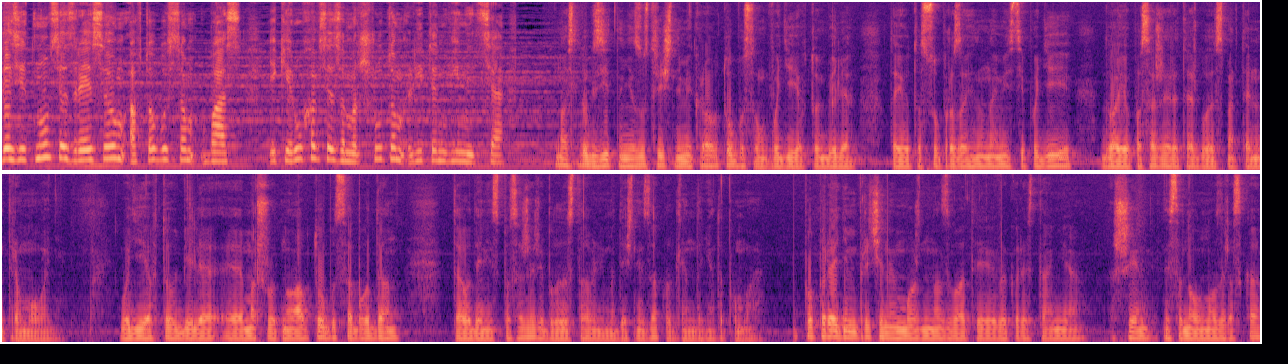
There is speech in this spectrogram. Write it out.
де зіткнувся з рейсовим автобусом БАС, який рухався за маршрутом Літин-Вінниця. Внаслідок зіткнення зустрічним мікроавтобусом водій автомобіля Toyota Supra загинув на місці події. Два його пасажири теж були смертельно травмовані. Водій автомобіля е, маршрутного автобуса Богдан та один із пасажирів були доставлені в медичний заклад для надання допомоги. Попередніми причинами можна назвати використання шин нестановленого зразка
